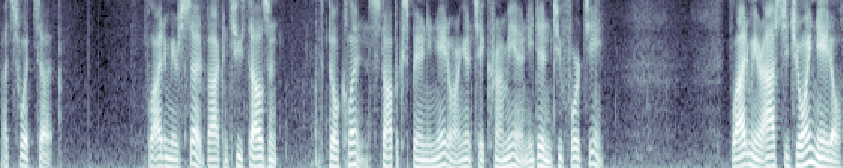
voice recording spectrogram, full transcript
That's what uh, Vladimir said back in 2000 to Bill Clinton, stop expanding NATO, I'm going to take Crimea, and he did in 2014. Vladimir asked to join NATO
